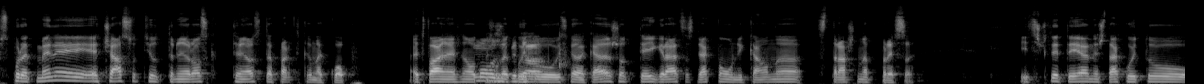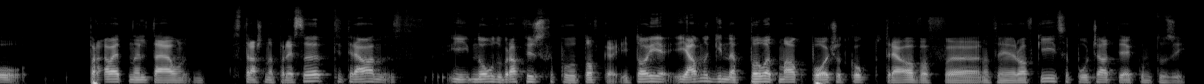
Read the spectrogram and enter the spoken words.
според мен е част от, от тренерската практика на Клоп. Е, това е нещо от нещата, които да. иска да кажа, защото те играят с някаква уникална, страшна преса. И всичките тези неща, които правят нали, тая страшна преса, ти трябва и много добра физическа подготовка. И той явно ги напъват малко повече, отколкото трябва в, на тренировки и се получават тези контузии.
